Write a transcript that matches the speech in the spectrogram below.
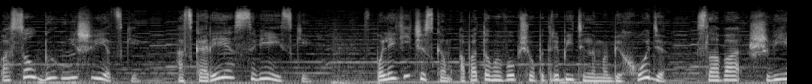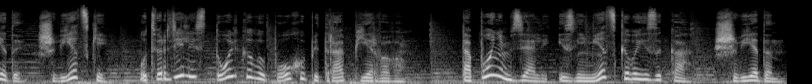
посол был не шведский, а скорее свейский – политическом, а потом и в общеупотребительном обиходе слова «шведы», «шведский» утвердились только в эпоху Петра I. Топоним взяли из немецкого языка «шведен».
